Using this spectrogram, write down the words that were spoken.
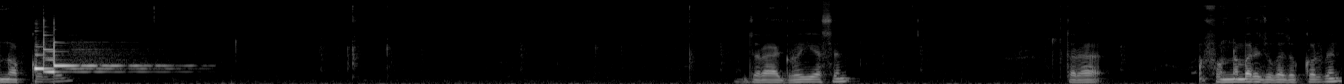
নক করবেন। যারা আগ্রহী আছেন, তারা ফোন নাম্বারে যোগাযোগ করবেন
